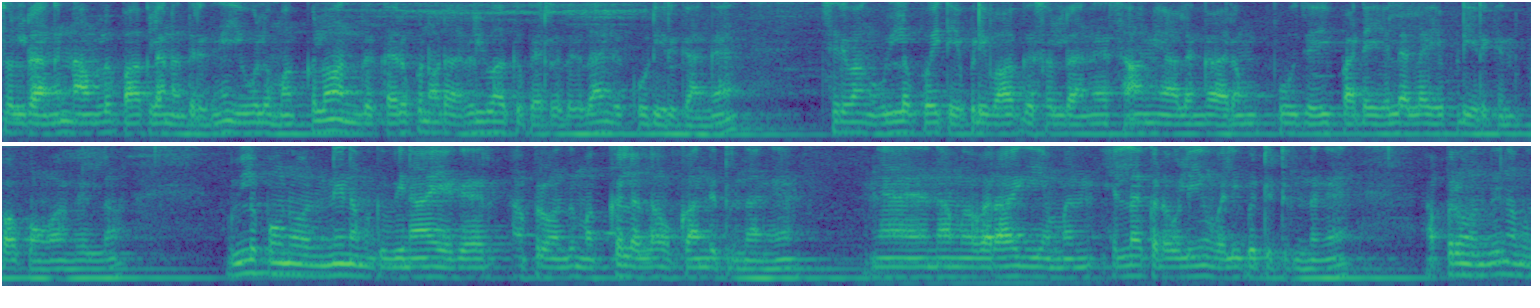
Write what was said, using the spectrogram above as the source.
சொல்கிறாங்கன்னு நாமளும் பார்க்கலான்னு வந்திருக்குங்க. இவ்வளோ மக்களும் அந்த கருப்பனோட அருள்வாக்கு பெறுறதுக்கு தான் இங்கே கூடியிருக்காங்க. சரி வாங்க உள்ளே போயிட்டு எப்படி வாக்கு சொல்கிறாங்க சாமி அலங்காரம் பூஜை படையல் எல்லாம் எப்படி இருக்குன்னு பார்ப்போம். வாங்க எல்லாம். உள்ளே போன உடனே நமக்கு விநாயகர் அப்புறம் வந்து மக்கள் எல்லாம் உட்காந்துட்டு இருந்தாங்க. நாம் வராகி அம்மன் எல்லா கடவுளையும் வழிபட்டுட்டு இருந்தாங்க. அப்புறம் வந்து நம்ம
